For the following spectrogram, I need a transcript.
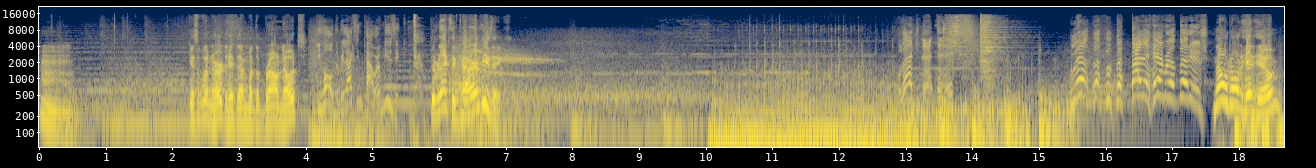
hmm. Guess it wouldn't hurt to hit them with the brown note. Behold the relaxing power of music. The relaxing power of music. Eh? Well, that's not nice. By the hammer of butters. No, don't hit him.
